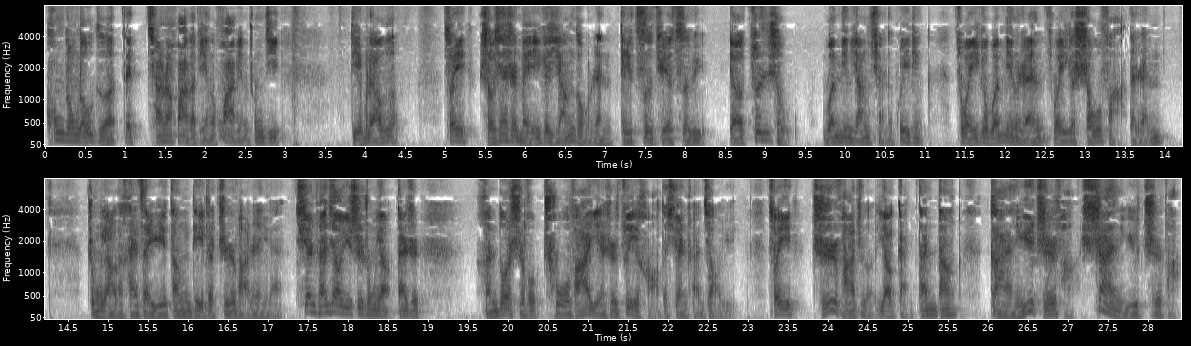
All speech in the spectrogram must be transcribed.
空中楼阁，在墙上画个饼，画饼充饥，抵不了饿。所以，首先是每一个养狗人得自觉自律，要遵守文明养犬的规定，做一个文明人，做一个守法的人。重要的还在于当地的执法人员，宣传教育是重要，但是很多时候处罚也是最好的宣传教育。所以执法者要敢担当，敢于执法，善于执法，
